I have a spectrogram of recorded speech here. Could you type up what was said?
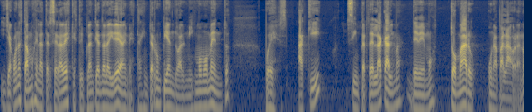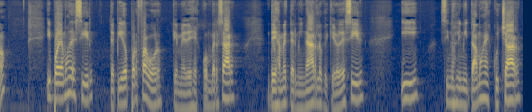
Y ya cuando estamos en la tercera vez que estoy planteando la idea y me estás interrumpiendo al mismo momento, pues aquí, sin perder la calma, debemos tomar una palabra, ¿no? Y podemos decir, te pido por favor que me dejes conversar, déjame terminar lo que quiero decir y si nos limitamos a escuchar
